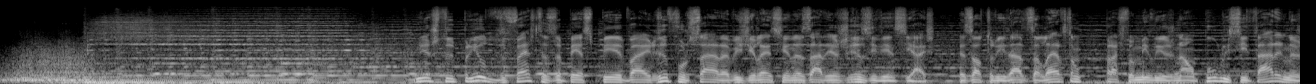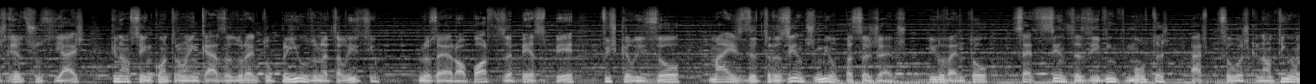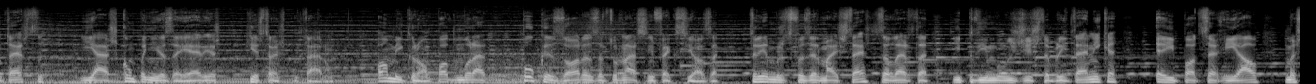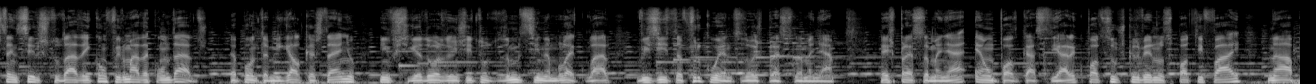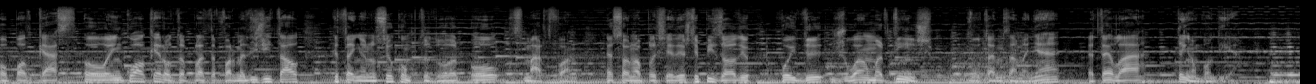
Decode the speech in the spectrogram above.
Neste período de festas, a PSP vai reforçar a vigilância nas áreas residenciais. As autoridades alertam para as famílias não publicitarem nas redes sociais que não se encontram em casa durante o período natalício. Nos aeroportos, a PSP fiscalizou mais de 300 mil passageiros e levantou 720 multas às pessoas que não tinham teste e às companhias aéreas que as transportaram. Omicron pode demorar poucas horas a tornar-se infecciosa teremos de fazer mais testes, alerta epidemiologista britânica. A hipótese é real, mas tem de ser estudada e confirmada com dados, aponta Miguel Castanho, investigador do Instituto de Medicina Molecular, visita frequente do Expresso da Manhã. Expresso da Manhã é um podcast diário que pode subscrever no Spotify, na Apple Podcast ou em qualquer outra plataforma digital que tenha no seu computador ou smartphone. A sonoplastia deste episódio foi de João Martins. Voltamos amanhã até lá, tenham um bom dia.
